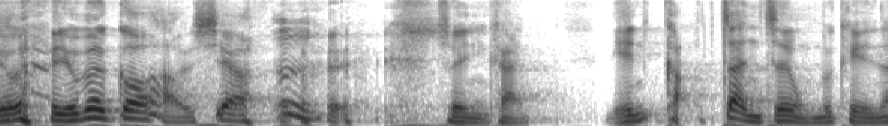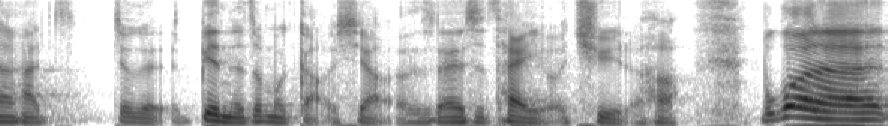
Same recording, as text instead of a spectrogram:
有有没有够好笑？嗯，所以你看，连搞战争我们都可以让它。这个变得这么搞笑，实在是太有趣了哈。不过呢，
